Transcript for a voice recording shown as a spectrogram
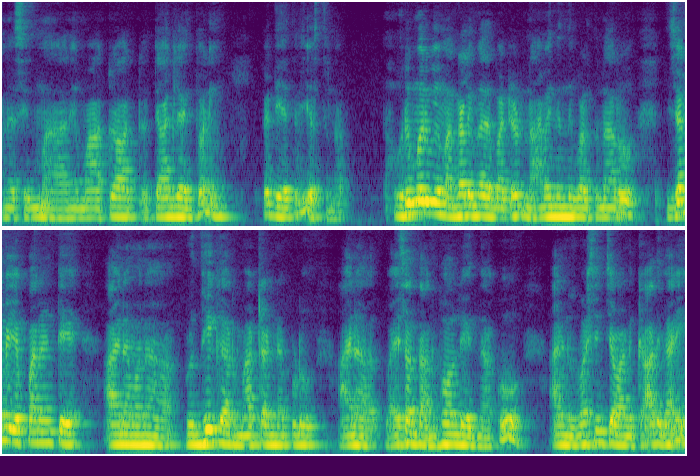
అనే సినిమా అనే మా ట్యాగ్ లైన్తో పెద్ద ఎత్తున చేస్తున్నారు. ఉరిమురిమి మంగళం మీద పడ్డాడు నా మీద ఎందుకు పడుతున్నారు? నిజంగా చెప్పానంటే ఆయన మన పృథ్వీ గారు మాట్లాడినప్పుడు ఆయన వయసంత అనుభవం లేదు నాకు. ఆయన విమర్శించేవాడిని కాదు కానీ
